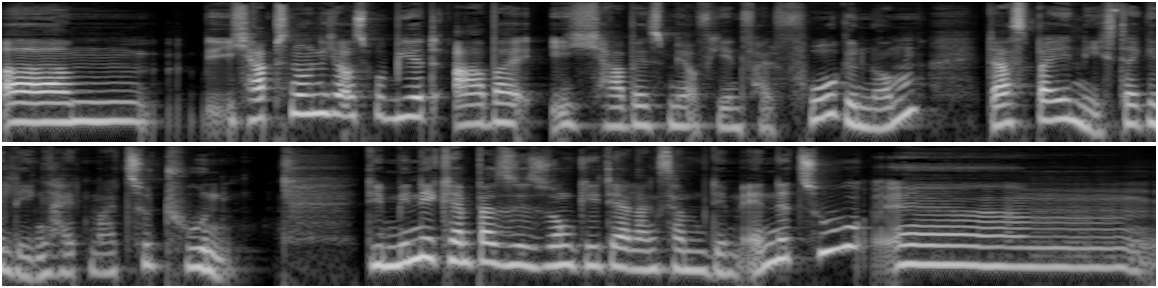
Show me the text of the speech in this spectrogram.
Ähm, ich habe es noch nicht ausprobiert, aber ich habe es mir auf jeden Fall vorgenommen, das bei nächster Gelegenheit mal zu tun. Die Minicamper-Saison geht ja langsam dem Ende zu. Ähm,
